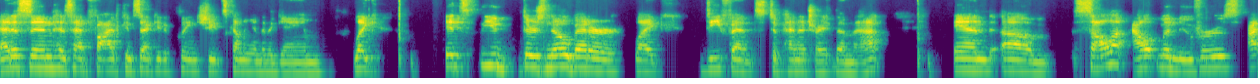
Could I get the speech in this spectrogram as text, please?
Ederson has had five consecutive clean sheets coming into the game. Like it's you there's no better like defense to penetrate than that. And um Salah outmaneuvers. I,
